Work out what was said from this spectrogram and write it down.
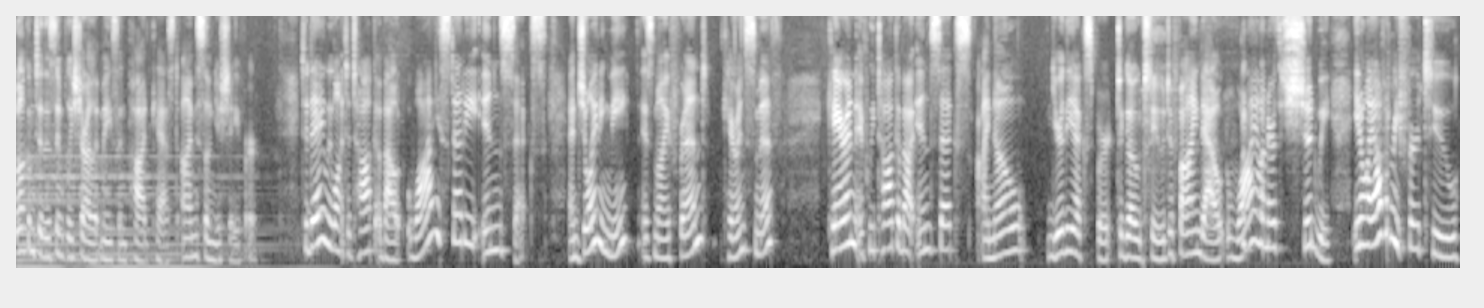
Welcome to the Simply Charlotte Mason podcast. I'm Sonya Shafer. Today we want to talk about why study insects. And joining me is my friend Karen Smith. Karen, if we talk about insects, I know you're the expert to go to to find out why on earth should we. You know, I often refer to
